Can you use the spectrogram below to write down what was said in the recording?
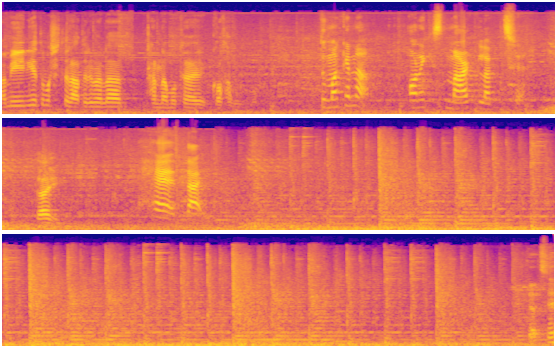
আমি এই নিয়ে তোমার সাথে রাতের বেলা ঠান্ডা মাথায় কথা বলব। তোমাকে না অনেক স্মার্ট লাগছে। তাই? হ্যাঁ তাই। ঠিক আছে?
